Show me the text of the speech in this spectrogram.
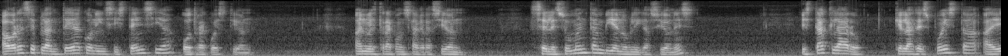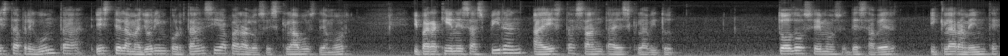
Ahora se plantea con insistencia otra cuestión. A nuestra consagración, ¿se le suman también obligaciones? Está claro que la respuesta a esta pregunta es de la mayor importancia para los esclavos de amor y para quienes aspiran a esta santa esclavitud. Todos hemos de saber y claramente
